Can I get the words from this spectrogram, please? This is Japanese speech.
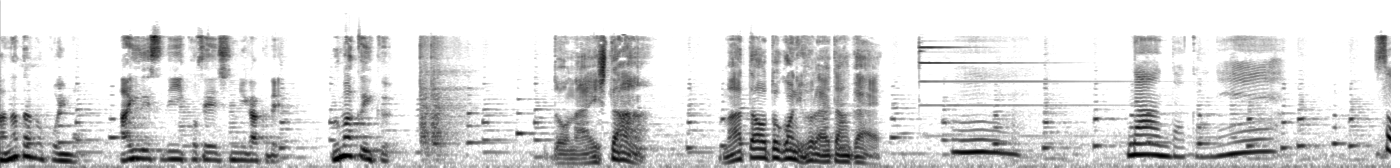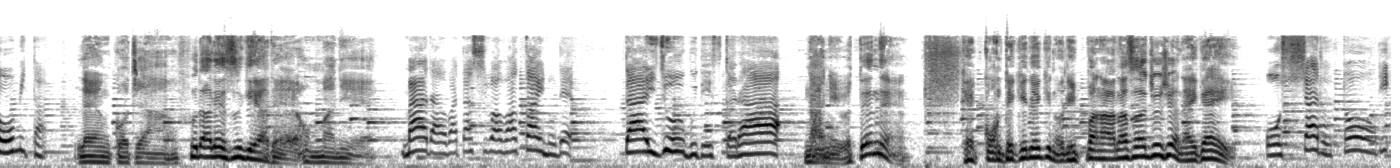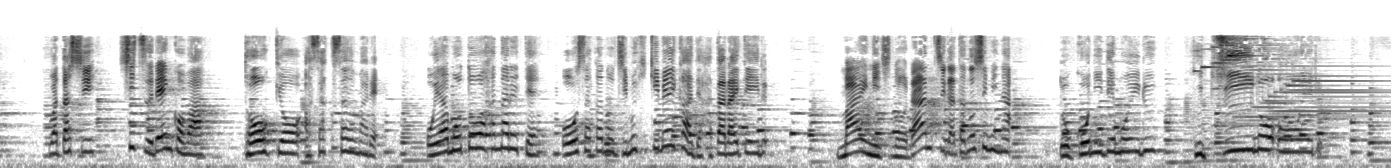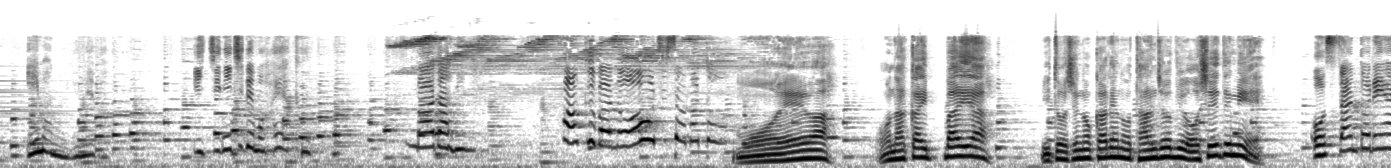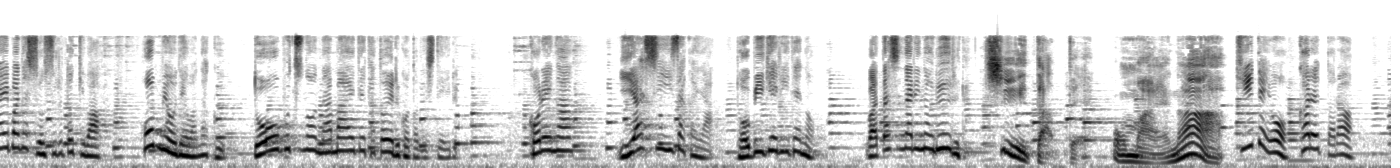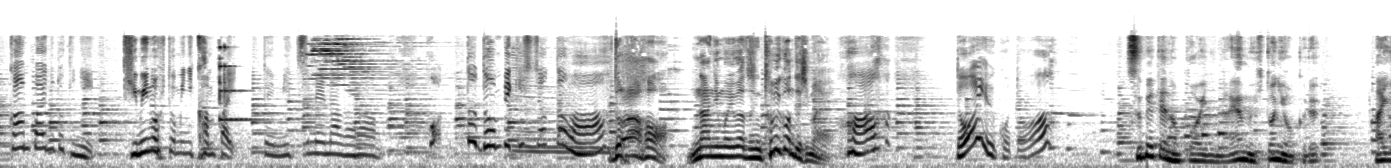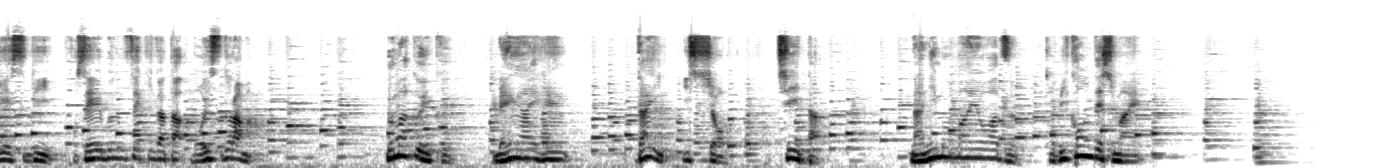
あなたの恋も ISD 個性心理学でうまくいく。どないしたん？また男に振られたんかいうーん。なんだかね。そうみたい。蓮子ちゃん、振られすぎやで、ほんまに。まだ私は若いので大丈夫ですから。何言ってんねん。結婚適齢期の立派なアラサー女子やないかい。おっしゃる通り。私、シツレンコは東京浅草生まれ。親元を離れて大阪の事務機器メーカーで働いている。毎日のランチが楽しみな、どこにでもいる普通の OL。今の夢は、一日でも早く、まだ見ぬ白馬の王子様と。もうええわ。お腹いっぱいや。愛しの彼の誕生日を教えてみ。おっさんと恋愛話をするときは、本名ではなく動物の名前で例えることにしている。これが、癒し居酒屋、飛び蹴りでの、私なりのルールだ。チータって、お前な。聞いてよ、彼ったら、乾杯の時に、君の瞳に乾杯って見つめながら、ほんとドン引きしちゃったわ。はドアホ何も言わずに飛び込んでしまえ。あ？どういうこと？すべての恋に悩む人に送る ISD 個性分析型ボイスドラマ。うまくいく恋愛編第1章チータ。何も迷わず飛び込んでしまえ。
